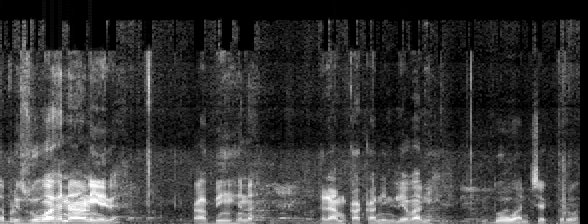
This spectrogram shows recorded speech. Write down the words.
આપણે જોવા છે ને આણી આવ્યા આ બી છે ને રામ કાકાની લેવાની. દોવાની ચેક કરવા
